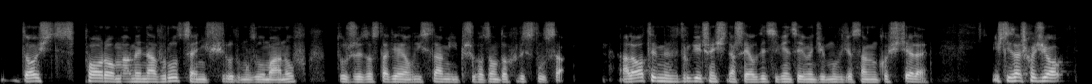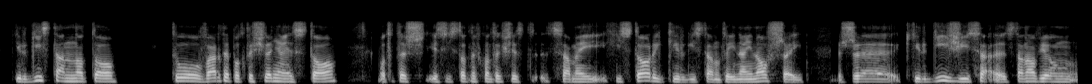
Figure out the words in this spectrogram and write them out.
dość sporo mamy nawróceń wśród muzułmanów, którzy zostawiają islam i przychodzą do Chrystusa. Ale o tym w drugiej części naszej audycji więcej będziemy mówić o samym kościele. Jeśli zaś chodzi o Kirgistan, no to tu warte podkreślenia jest to, bo to też jest istotne w kontekście samej historii Kirgistanu, tej najnowszej, że Kirgizi stanowią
